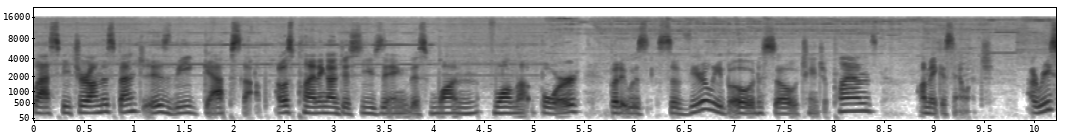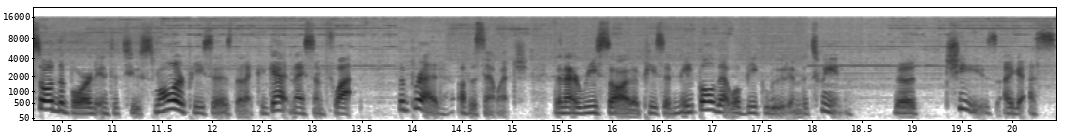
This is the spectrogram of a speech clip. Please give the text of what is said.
Last feature on this bench is the gap stop. I was planning on just using this one walnut board, but it was severely bowed, so change of plans, I'll make a sandwich. I resawed the board into two smaller pieces that I could get nice and flat, the bread of the sandwich. Then I resawed a piece of maple that will be glued in between, the cheese, I guess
